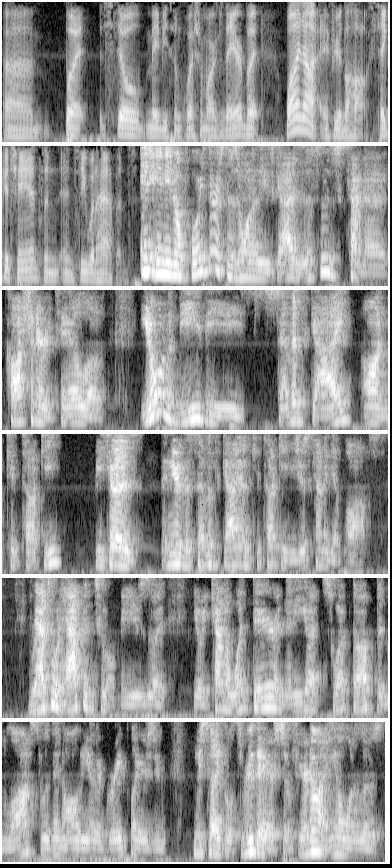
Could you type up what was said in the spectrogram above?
um, but still maybe some question marks there. But why not if you're the Hawks? Take a chance and, and see what happens. And, and you know, Poythress is one of these guys. This is kind of cautionary tale of you don't want to be the seventh guy on Kentucky because then you're the seventh guy on Kentucky and you just kind of get lost. Right. That's what happened to him. He was like, you know, he kind of went there and then he got swept up and lost within all the other great players who who cycle through there. So if you're not, you know, one of those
